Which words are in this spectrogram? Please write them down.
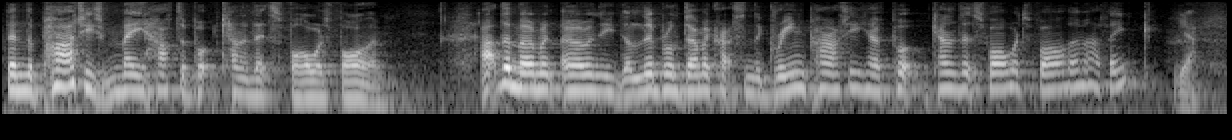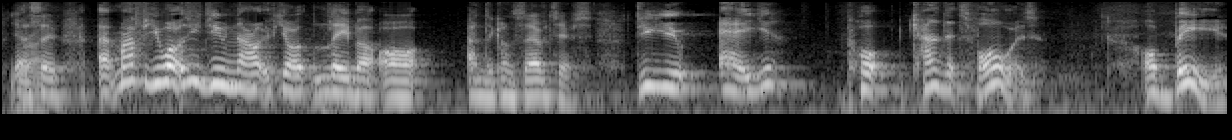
then the parties may have to put candidates forward for them. At the moment, only the Liberal Democrats and the Green Party have put candidates forward for them, I think. Yeah. Yeah, you're so uh, Matthew, what do you do now if you're Labour or and the Conservatives? Do you A put candidates forward, or B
